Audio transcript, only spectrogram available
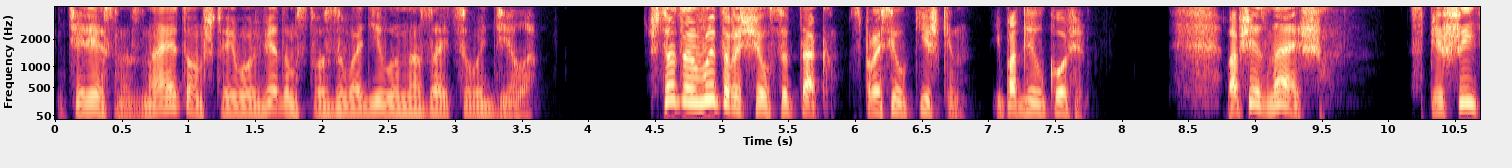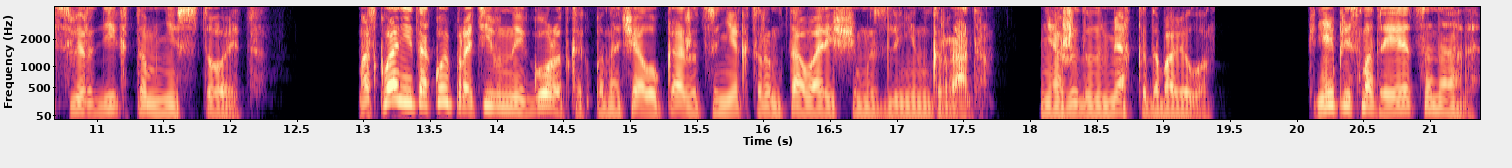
Интересно, знает он, что его ведомство заводило на Зайцева дело? — Что ты вытаращился так? — спросил Кишкин и подлил кофе. — Вообще, знаешь, спешить с вердиктом не стоит. Москва не такой противный город, как поначалу кажется некоторым товарищам из Ленинграда, — неожиданно мягко добавил он. К ней присмотреться надо.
